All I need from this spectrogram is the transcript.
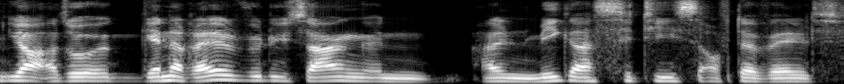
Ja, also generell würde ich sagen, in allen Megacities auf der Welt,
